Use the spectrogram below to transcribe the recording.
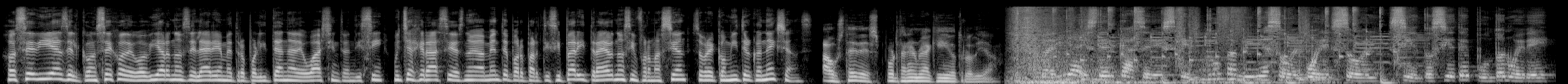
José Díaz del Consejo de Gobiernos del Área Metropolitana de Washington, D.C. Muchas gracias nuevamente por participar y traernos información sobre Commuter Connections. A ustedes por tenerme aquí otro día. María Esther Cáceres en Tu Familia Sol por el Sol 107.9.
